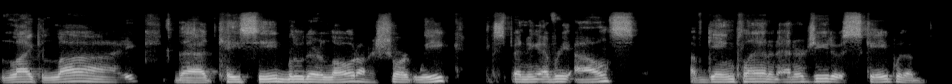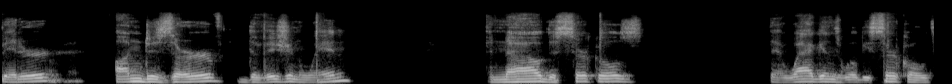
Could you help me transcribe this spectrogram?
like, like that KC blew their load on a short week, expending every ounce of game plan and energy to escape with a bitter, undeserved division win. And now the circles, the wagons will be circled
